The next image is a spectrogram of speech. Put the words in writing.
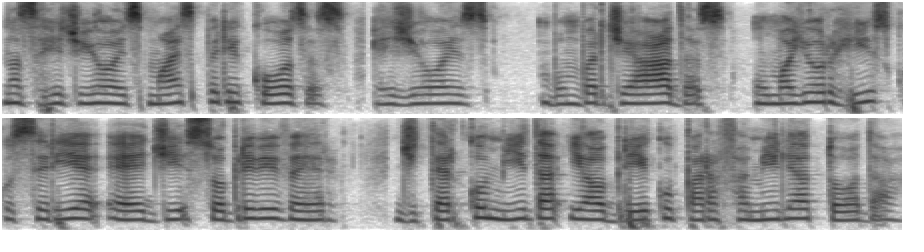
nas regiões mais perigosas, regiões bombardeadas, o maior risco seria é de sobreviver de ter comida e abrigo para a família toda.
